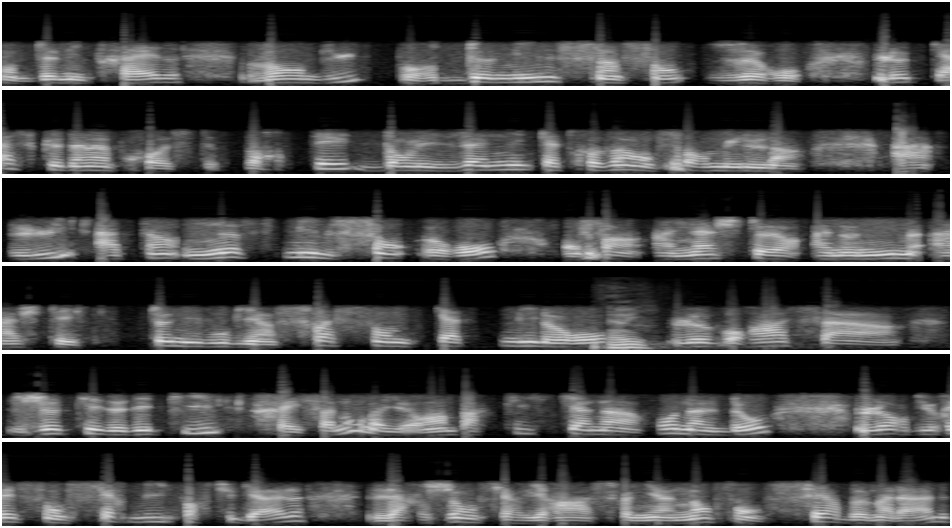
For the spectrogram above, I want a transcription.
en 2013, vendue pour 2500 euros. Le casque d'Alain Prost, porté dans les années 80 en Formule 1, a lui atteint 9100 euros. Enfin, un acheteur anonyme a acheté tenez-vous bien, 64 000 euros. Ah Le brassard jeté de dépit, récemment d'ailleurs, hein, par Cristiana Ronaldo, lors du récent Serbie-Portugal. L'argent servira à soigner un enfant serbe malade,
